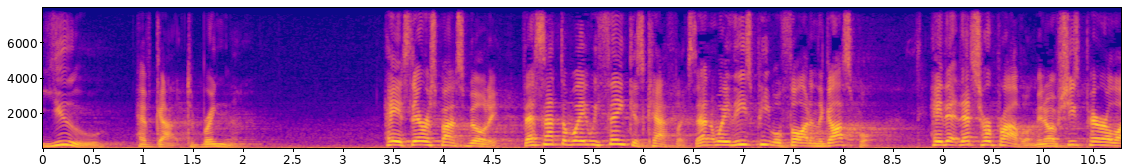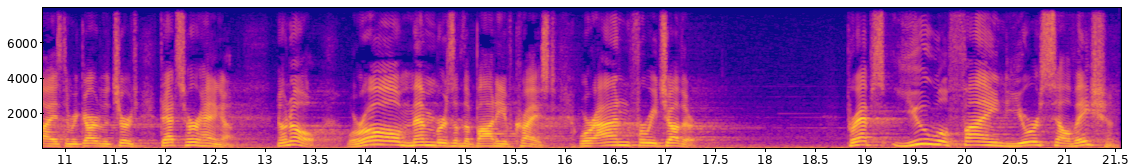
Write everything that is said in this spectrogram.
You have got to bring them hey, it's their responsibility. That's not the way we think as Catholics. That's not the way these people thought in the gospel. Hey, that, that's her problem. You know, if she's paralyzed in regard to the church, that's her hangup. No, no. We're all members of the body of Christ. We're on for each other. Perhaps you will find your salvation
